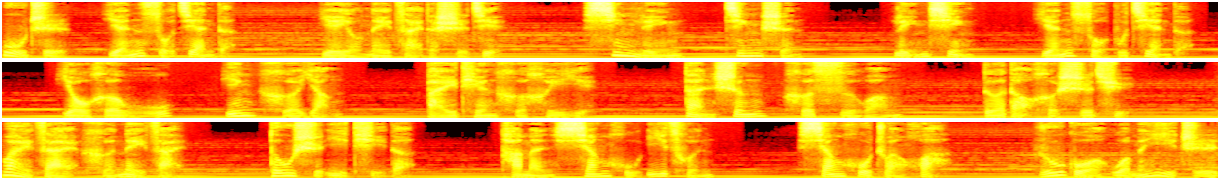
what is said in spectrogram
物质、眼所见的，也有内在的世界；心灵、精神、灵性，眼所不见的，有和无，阴和阳，白天和黑夜，诞生和死亡，得到和失去，外在和内在，都是一体的，它们相互依存，相互转化。如果我们一直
